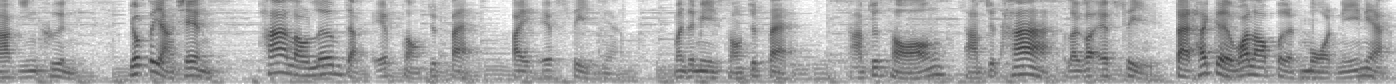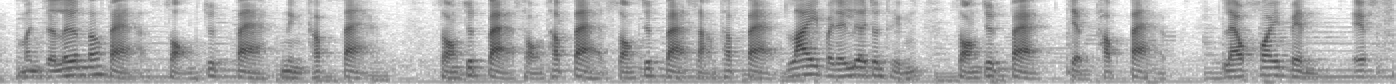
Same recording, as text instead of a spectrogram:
มากยิ่งขึ้น ยกตัวอย่างเช่น ถ้าเราเริ่มจาก f 2.8 ไป f 4เนี่ยมันจะมี 2.8 3.2 3.5 แล้วก็ f 4 แต่ถ้าเกิดว่าเราเปิดโหมดนี้เนี่ย มันจะเริ่มตั้งแต่ 2.8 1ทับ8 2.8 2ทับ8 2.8 3ทับ8ไล่ไปเรื่อยๆ จนถึง 2.8 7ทับ8 แล้วค่อยเป็น F4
